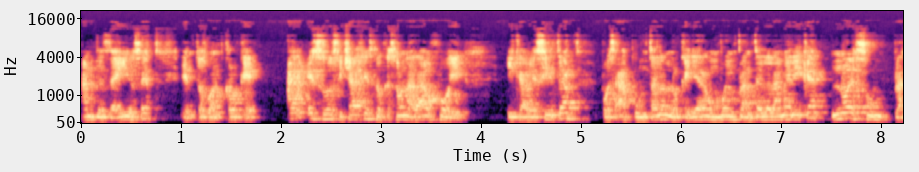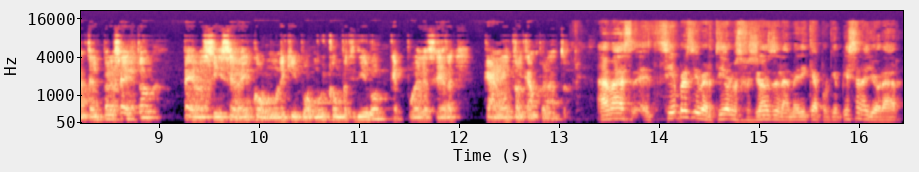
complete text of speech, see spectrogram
antes de irse. Entonces, bueno, creo que esos dos fichajes, lo que son Araujo y, y Cabecita, pues apuntaron lo que ya era un buen plantel de la América. No es un plantel perfecto, pero sí se ve como un equipo muy competitivo que puede ser candidato al campeonato. Además, eh, siempre es divertido los aficionados de la América porque empiezan a llorar.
